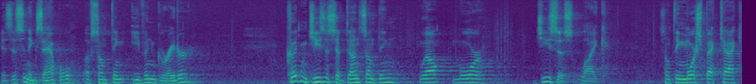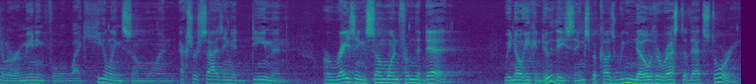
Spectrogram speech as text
Is this an example of something even greater? Couldn't Jesus have done something, well, more Jesus like? Something more spectacular or meaningful, like healing someone, exorcising a demon, or raising someone from the dead. We know he can do these things because we know the rest of that story.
